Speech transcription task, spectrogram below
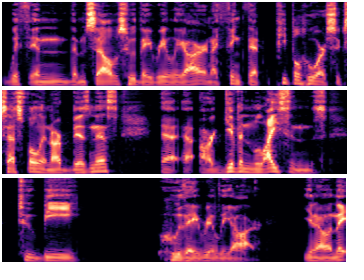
within themselves who they really are, and I think that people who are successful in our business uh, are given license to be who they really are. You know, and they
